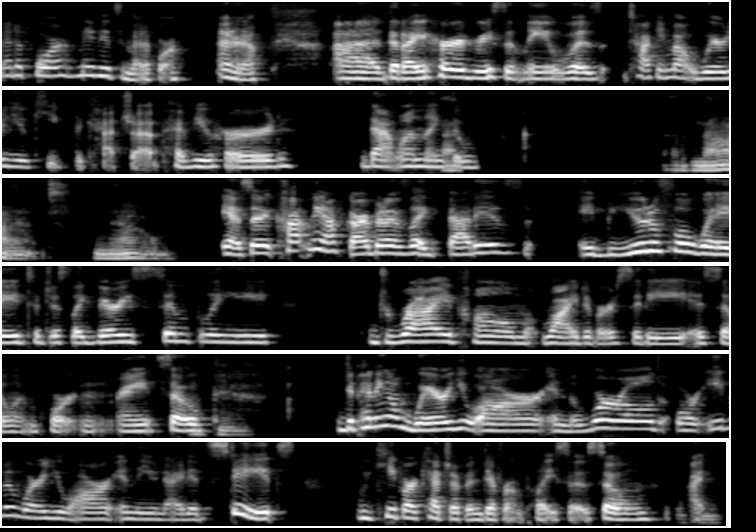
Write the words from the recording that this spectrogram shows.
metaphor, maybe it's a metaphor, I don't know, uh, that I heard recently was talking about where do you keep the ketchup? Have you heard that one? Like I, the. I've not, no. Yeah, so it caught me off guard, but I was like, that is a beautiful way to just like very simply drive home why diversity is so important, right? So, mm-hmm. depending on where you are in the world or even where you are in the United States, we keep our ketchup in different places. So, mm-hmm. I,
